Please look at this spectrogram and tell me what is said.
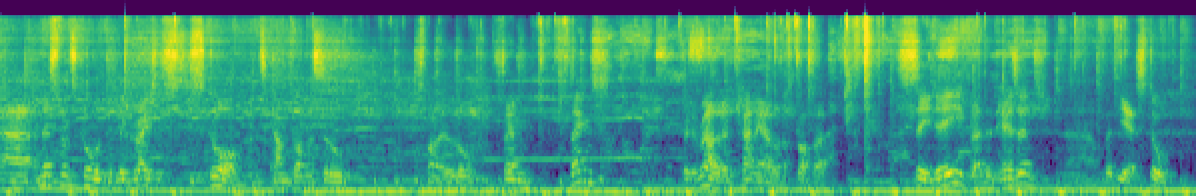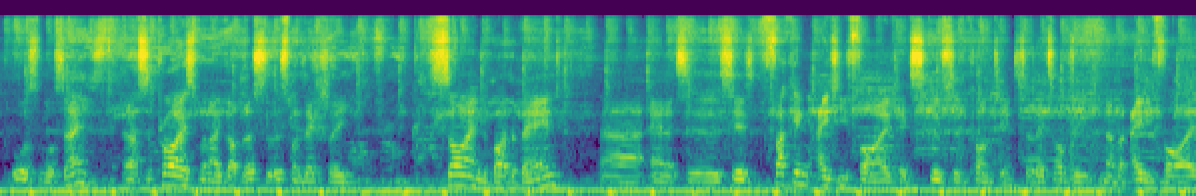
uh, and this one's called The Greatest Storm. And it's comes on this little, it's one of the little thin things, which rather it come out on a proper CD, but it hasn't. But yeah, still awesome all same. And I was surprised when I got this that this one's actually signed by the band. Uh, and it says, says fucking 85 exclusive content. So that's obviously number 85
